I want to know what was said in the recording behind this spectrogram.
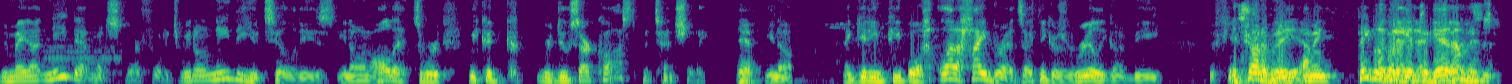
we may not need that much square footage we don't need the utilities you know and all that so we're we could c- reduce our cost potentially Yeah. you know and getting people a lot of hybrids i think is really going to be the future it's got to be i mean people have got to get together academics. isn't it?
